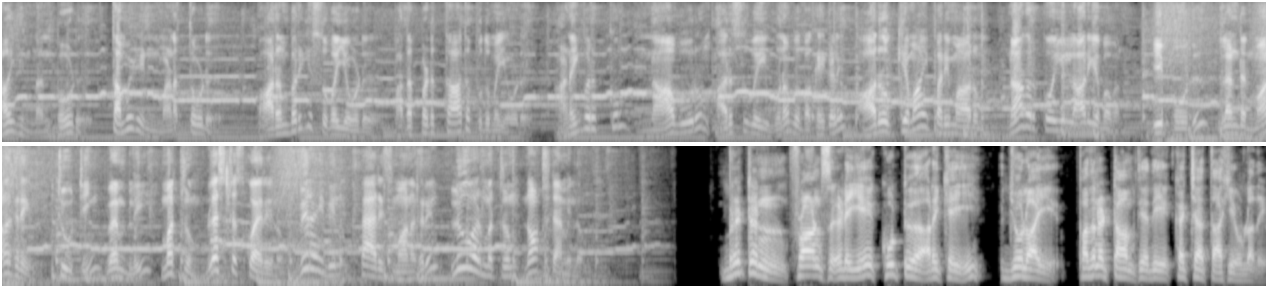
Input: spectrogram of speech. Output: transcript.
தாயின் அன்போடு தமிழின் மனத்தோடு பாரம்பரிய சுவையோடு பதப்படுத்தாத புதுமையோடு அனைவருக்கும் நாவூரும் அறுசுவை உணவு வகைகளை ஆரோக்கியமாய் பரிமாறும் நாகர்கோயில் ஆரியபவன். இப்போது லண்டன் மாநகரில் டூட்டிங் வெம்ப்ளி மற்றும் லெஸ்டர் ஸ்கொயரிலும் விரைவில் பாரிஸ் மாநகரில் லூவர் மற்றும் நாட்டடாமிலும் பிரிட்டன் பிரான்ஸ் இடையே கூட்டு அறிக்கை ஜூலை பதினெட்டாம் தேதி கச்சாத்தாகியுள்ளது.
